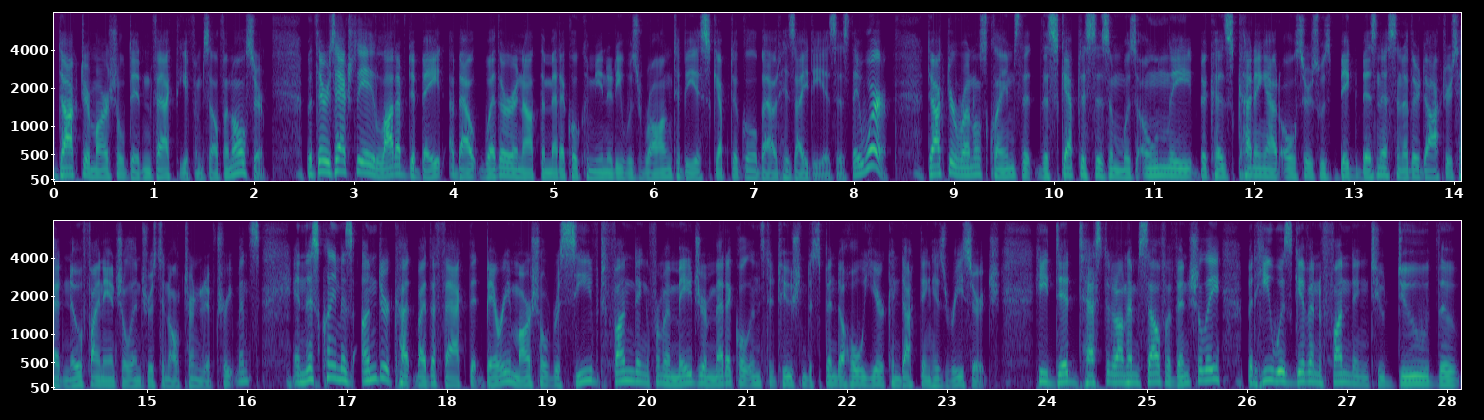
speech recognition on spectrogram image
Dr. Marshall did, in fact, give himself an ulcer. But there's actually a lot of debate about whether or not the medical community was wrong to be as skeptical about his ideas as they were. Dr. Runels claims that the skepticism was only because cutting out ulcers was big business and other doctors had no financial interest in alternative treatments. And this claim is undercut by the fact that Barry Marshall received funding from a major medical institution to spend a whole year conducting his research. He did test it on himself eventually, but he was given funding to do the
